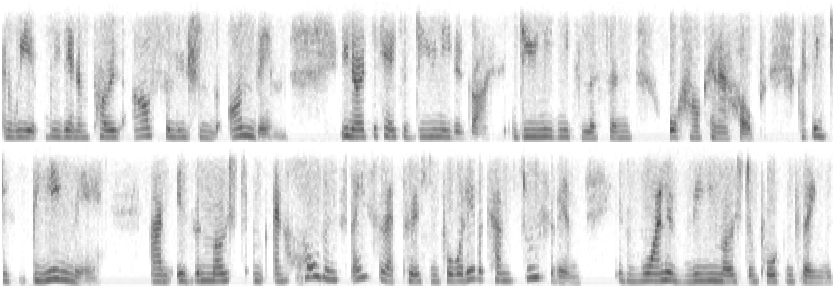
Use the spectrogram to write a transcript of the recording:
and we, we then impose our solutions on them. You know, it's a case of do you need advice? Do you need me to listen? Or how can I help? I think just being there um, is the most, and holding space for that person for whatever comes through for them is one of the most important things.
